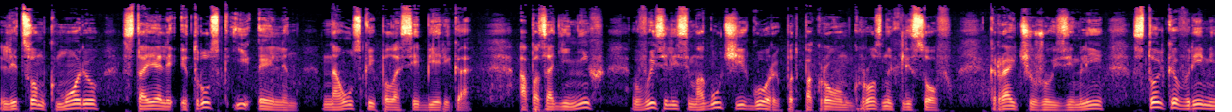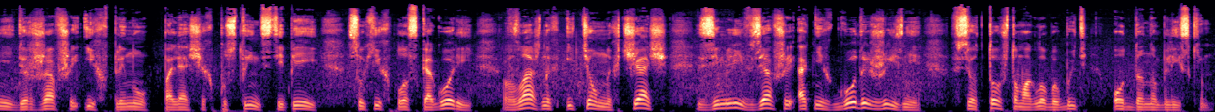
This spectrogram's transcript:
Лицом к морю стояли Этруск и Эллин на узкой полосе берега, а позади них высились могучие горы под покровом грозных лесов, край чужой земли, столько времени державший их в плену палящих пустынь, степей, сухих плоскогорий, влажных и темных чащ, земли, взявшей от них годы жизни, все то, что могло бы быть отдано близким.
